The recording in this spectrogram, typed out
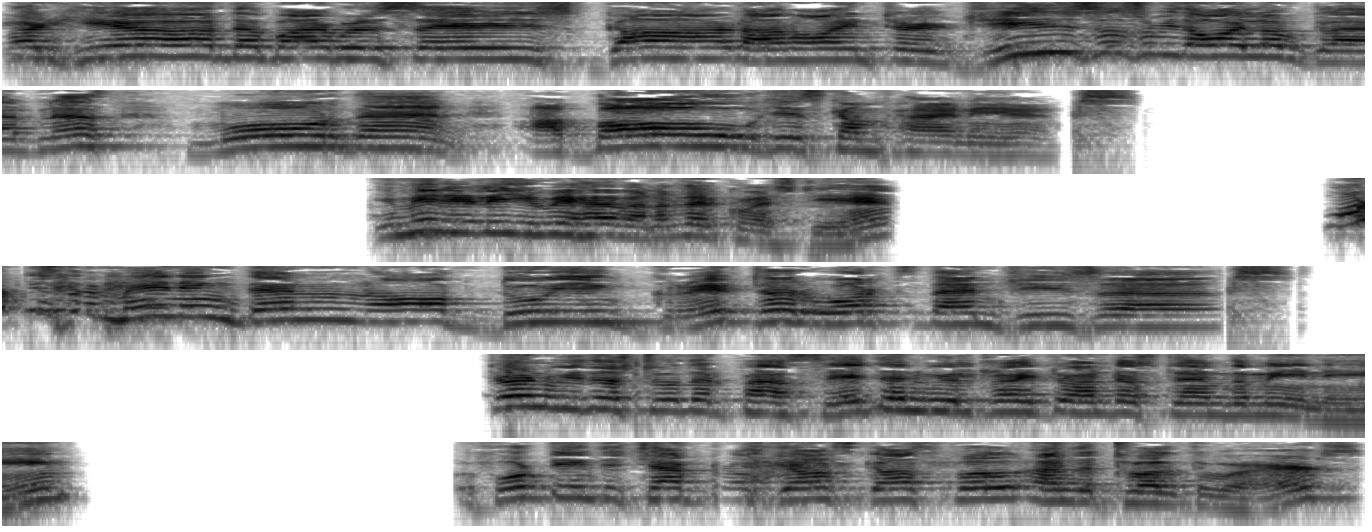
But here the Bible says God anointed Jesus with oil of gladness more than above his companions. Immediately you may have another question. What is the meaning then of doing greater works than Jesus? Turn with us to that passage and we'll try to understand the meaning. 14th chapter of John's Gospel and the 12th verse.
